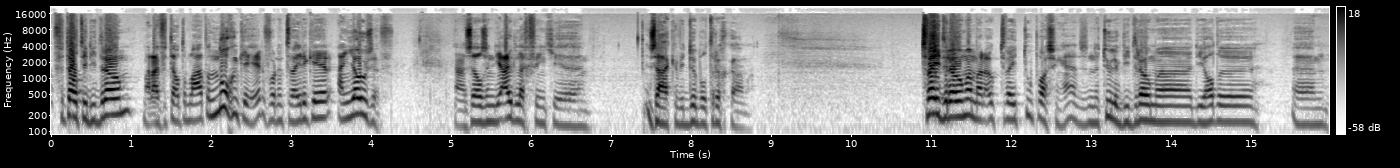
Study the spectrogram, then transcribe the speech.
vertelt hij die droom, maar hij vertelt hem later nog een keer, voor een tweede keer, aan Jozef. Nou, zelfs in die uitleg vind je uh, zaken weer dubbel terugkomen. Twee dromen, maar ook twee toepassingen. Hè. Dus natuurlijk, die dromen die hadden, um,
